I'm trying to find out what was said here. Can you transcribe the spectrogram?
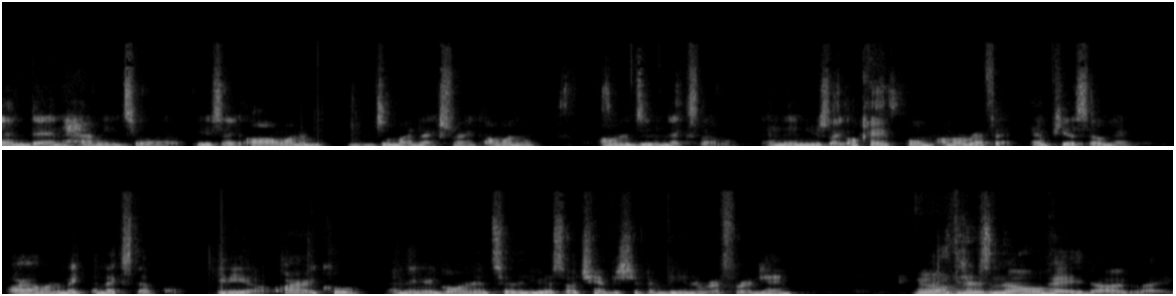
and then having to you say, "Oh, I want to do my next rank. I want to, I want to do the next level." And then you're just like, "Okay, boom, I'm a ref at NPSL game. All right, I want to make the next step up. PDL. All right, cool." And then you're going into the USL Championship and being a ref for a game. Yeah. Like, there's no way, dog. Like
